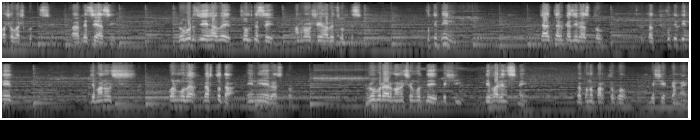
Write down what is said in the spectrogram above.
বসবাস করতেছে বা বেঁচে আছি। রোবট যেভাবে চলতেছে, আমরাও সেভাবে চলতেছি। প্রতিদিন যার যার কাজে ব্যস্ত, অর্থাৎ প্রতিদিনের যে মানুষ কর্ম ব্যস্ততা এই নিয়ে ব্যস্ত। রোবট আর মানুষের মধ্যে বেশি ডিফারেন্স নেই, বা কোনো পার্থক্য বেশি একটা নাই।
